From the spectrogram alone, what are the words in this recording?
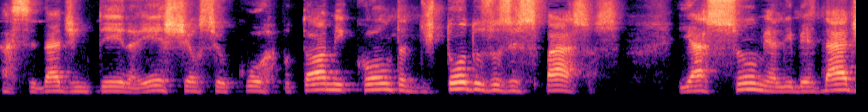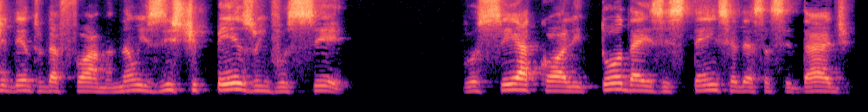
a cidade inteira. Este é o seu corpo. Tome conta de todos os espaços e assume a liberdade dentro da forma. Não existe peso em você. Você acolhe toda a existência dessa cidade.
